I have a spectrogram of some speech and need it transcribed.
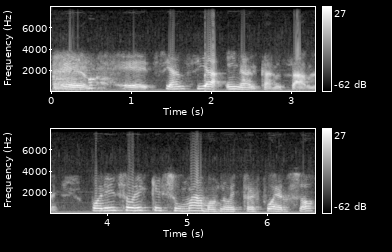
se hacía inalcanzable. Por eso es que sumamos nuestro esfuerzo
